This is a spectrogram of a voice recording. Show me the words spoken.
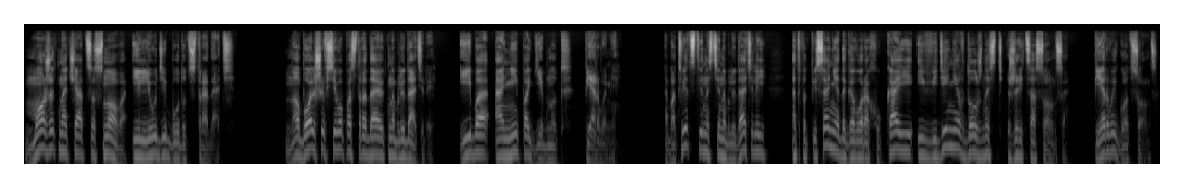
может начаться снова, и люди будут страдать. Но больше всего пострадают наблюдатели, ибо они погибнут первыми об ответственности наблюдателей от подписания договора Хукаи и введения в должность жреца Солнца. Первый год Солнца.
